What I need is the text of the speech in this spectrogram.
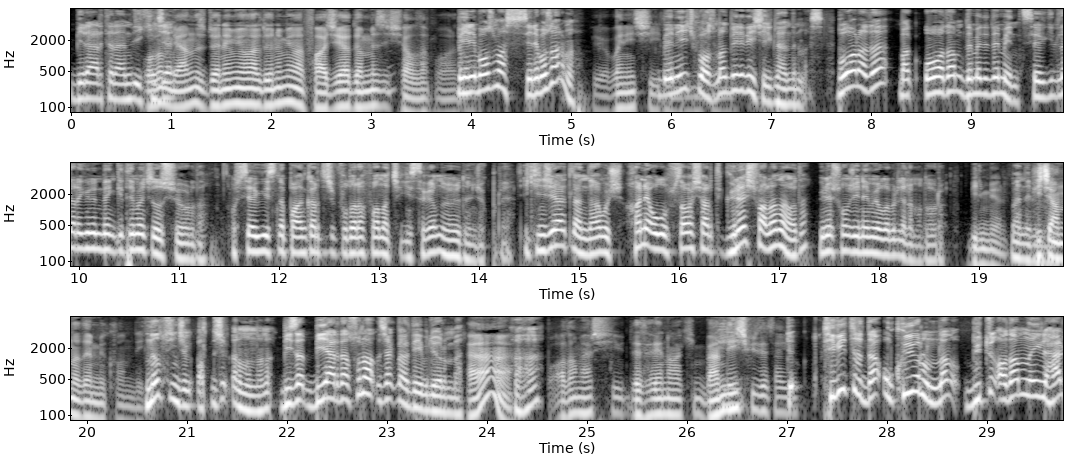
Bir ertelendi ikinci. Oğlum yalnız dönemiyorlar dönemiyorlar. Facia dönmez inşallah bu arada. Beni bozmaz. Seni bozar mı? Yo, Beni hiç Beni hiç bozmaz. Beni de hiç ilgilendirmez. Bu arada bak o adam demedi demeyin. Sevgililer gününü denk getirmeye çalışıyor orada. O sevgilisine pankart açıp fotoğraf falan atacak. Instagram'da öyle dönecek buraya. İkinci ertelendi avuç. Hani oğlum savaş artık güneş var lan havada. Güneş olunca inemiyor olabilirler ama doğru. Bilmiyorum. Ben de Hiç bilmiyorum. anladığım bir konu değil. Nasıl inecek? Atlayacaklar mı ondan? Bize bir yerden sonra atlayacaklar diye biliyorum ben. Ha. Aha. Bu adam her şey detayına hakim. Bende hiçbir detay yok. Twitter'da okuyorum lan. Bütün adamla ilgili her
